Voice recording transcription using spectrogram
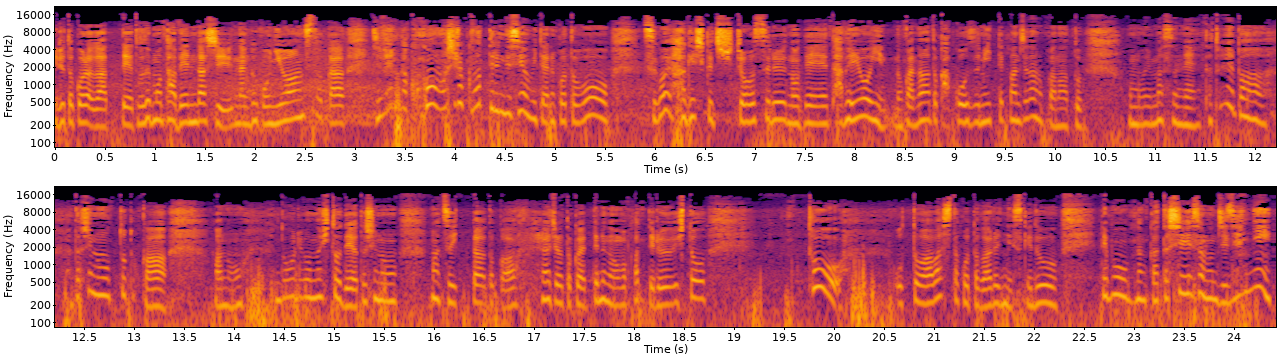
いるところがあって、とても多弁だし、なんかこうニュアンスとか、自分がここ面白く持ってるんですよみたいなことを、すごい激しく主張するので、食べよいのかなと、加工済みって感じなのかなと思いますね。例えば、私の夫とか、あの、同僚の人で私の、まあ、ツイッターとか、ラジオとかやってるのを分かってる人と、夫を合わせたことがあるんですけど、でもなんか私、その事前に、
